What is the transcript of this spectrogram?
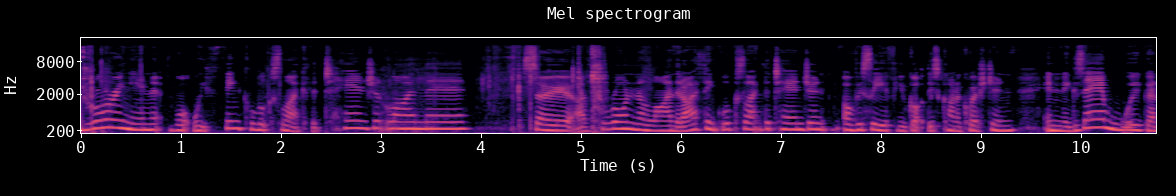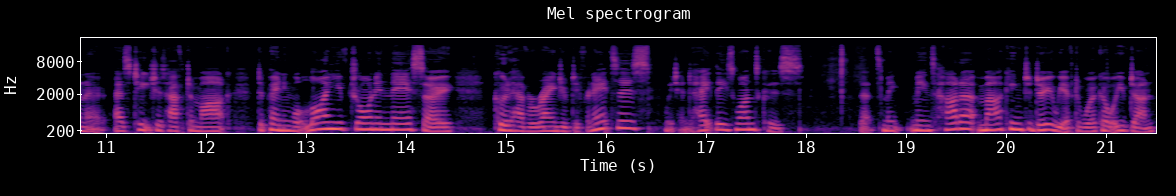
drawing in what we think looks like the tangent line there. So I've drawn in a line that I think looks like the tangent. Obviously, if you've got this kind of question in an exam, we're going to, as teachers, have to mark depending what line you've drawn in there. So could have a range of different answers. We tend to hate these ones because that means harder marking to do. We have to work out what you've done.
